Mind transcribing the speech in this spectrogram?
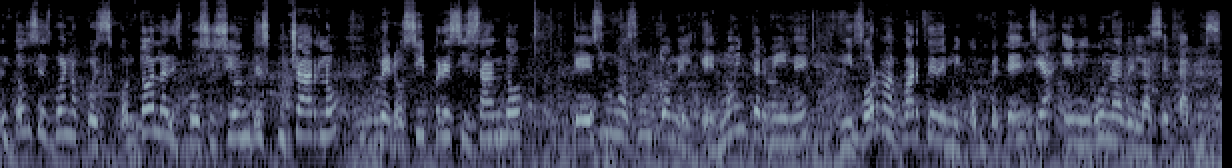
Entonces, bueno, pues con toda la disposición de escucharlo, pero sí precisando que es un asunto en el que no intervine ni forma parte de mi competencia en ninguna de las etapas.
